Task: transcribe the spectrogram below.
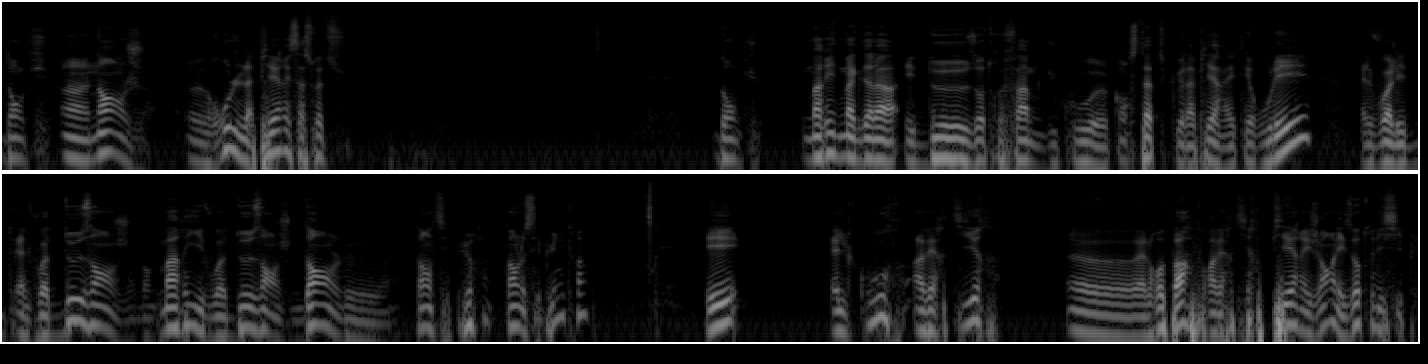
Donc un ange euh, roule la pierre et s'assoit dessus. Donc Marie de Magdala et deux autres femmes du coup euh, constatent que la pierre a été roulée. Elle voit, deux anges. Donc Marie voit deux anges dans le, dans le, sépulcre, dans le sépulcre et elle court avertir, euh, elle repart pour avertir Pierre et Jean et les autres disciples.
